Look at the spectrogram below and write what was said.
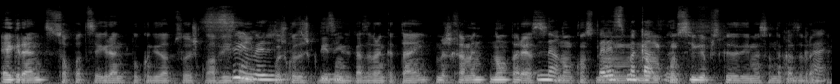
é grande, só pode ser grande pela quantidade de pessoas que lá Sim, vivem mas- e pelas coisas que dizem que a Casa Branca tem, mas realmente não parece. Não, cons- parece não, não casa. consigo perceber a dimensão da Casa Ok. Branca.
